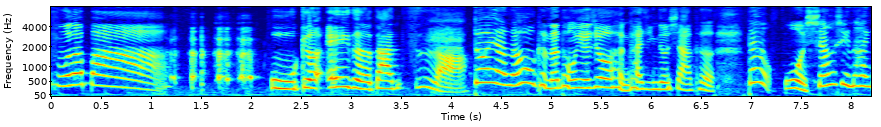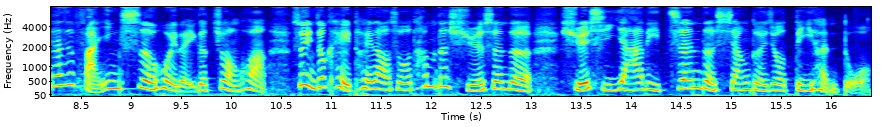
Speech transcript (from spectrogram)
福了吧！五个 A 的单字啊，对呀，然后可能同学就很开心就下课，但我相信他应该是反映社会的一个状况，所以你就可以推到说，他们的学生的学习压力真的相对就低很多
